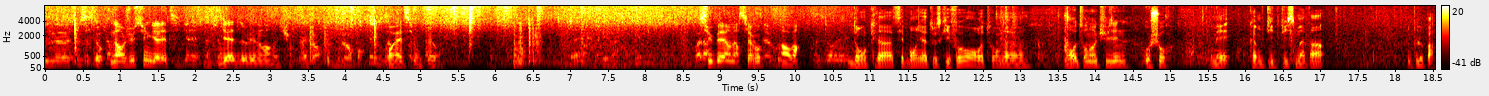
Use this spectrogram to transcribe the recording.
Une euh, saucisse Oh, non, juste une galette. galette, nature. Une galette de blé noir nature. D'accord. Vous voulez emporter ou Ouais, s'il vous plaît. ouais. Super, merci à vous. Au revoir. Donc là, c'est bon, il y a tout ce qu'il faut, on retourne. euh, On retourne en cuisine, au chaud. Mais comme je dis depuis ce matin, il pleut pas.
